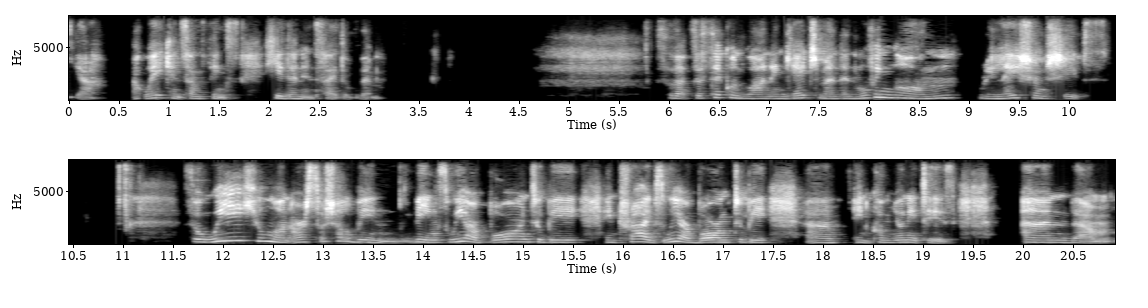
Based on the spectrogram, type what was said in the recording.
yeah awaken some things hidden inside of them. So that's the second one engagement and moving on relationships so we human are social being, beings. We are born to be in tribes. We are born to be uh, in communities, and um,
